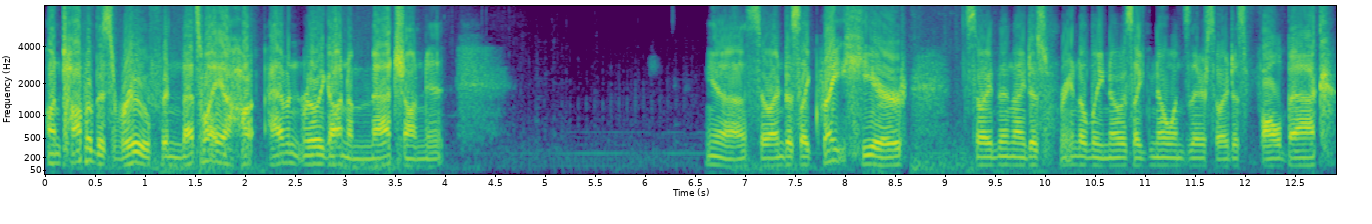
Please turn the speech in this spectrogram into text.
on top of this roof and that's why I, haven't really gotten a match on it. Yeah, so I'm just like right here. So I, then I just randomly notice like no one's there, so I just fall back.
